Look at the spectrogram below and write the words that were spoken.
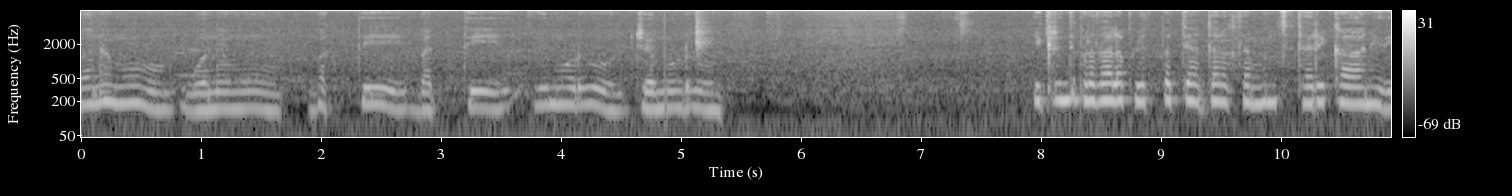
గుణము గుణము భక్తి భక్తి. యముడు జముడు. ఈ క్రింది పదాల వ్యుత్పత్తి అర్థాలకు సంబంధించి సరికానిది.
